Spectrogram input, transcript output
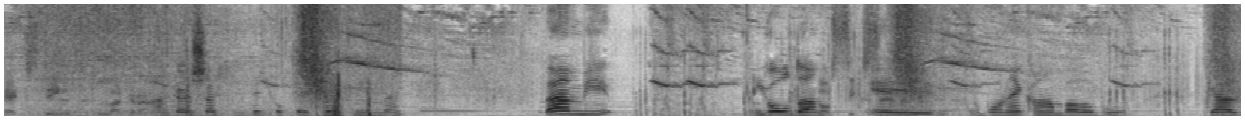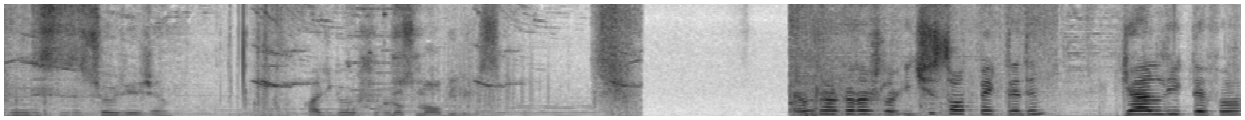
Extinct Lagrange. Arkadaşlar sizi de çok bekletmeyeyim ben. Ben bir yoldan Los Six eee Boneka ambalı bu. Geldiğinde size söyleyeceğim. Hadi görüşürüz. Los mobilis. Arkadaşlar 2 saat bekledim. Geldi ilk defa.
